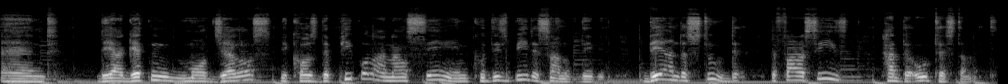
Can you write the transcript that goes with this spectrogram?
And they are getting more jealous because the people are now saying, Could this be the son of David? They understood. The Pharisees had the Old Testament,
